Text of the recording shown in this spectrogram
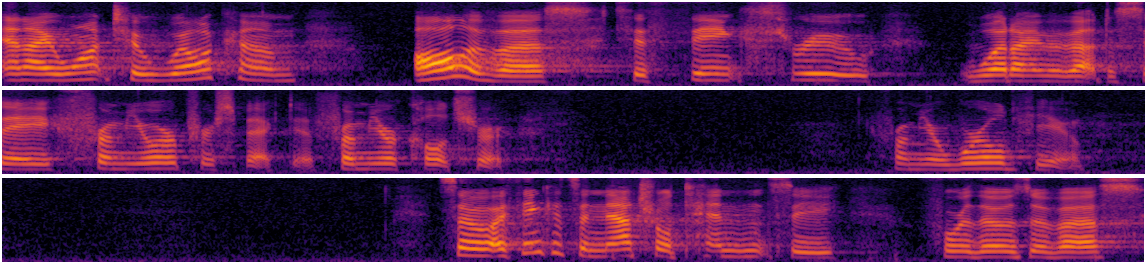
and I want to welcome all of us to think through what I'm about to say from your perspective, from your culture, from your worldview. So I think it's a natural tendency for those of us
